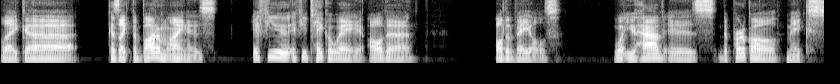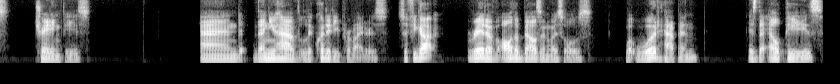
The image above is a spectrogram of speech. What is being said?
Like uh cuz like the bottom line is if you if you take away all the all the veils, what you have is the protocol makes trading fees. And then you have liquidity providers. So if you got rid of all the bells and whistles, what would happen is the LPs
